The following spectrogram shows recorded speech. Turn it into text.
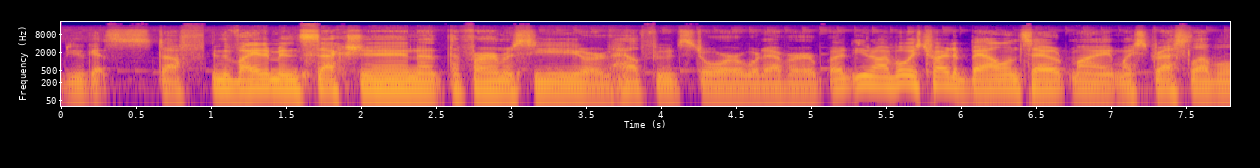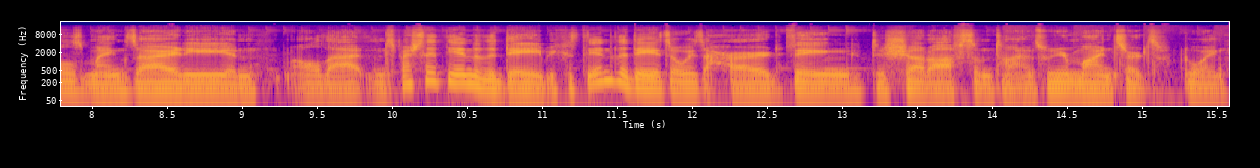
you get stuff in the vitamin section at the pharmacy or the health food store or whatever. But you know I've always tried to balance out my my stress levels, my anxiety, and all that, and especially at the end of the day, because the end of the day it's always a hard thing to shut off sometimes when your mind starts going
